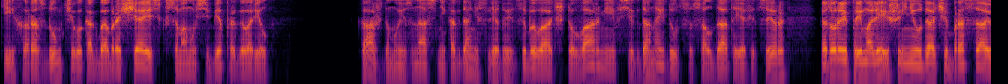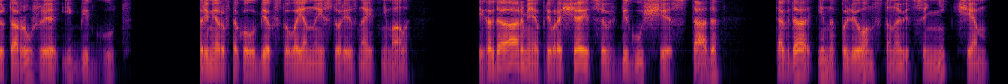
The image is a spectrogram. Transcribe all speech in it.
тихо, раздумчиво, как бы обращаясь к самому себе, проговорил. Каждому из нас никогда не следует забывать, что в армии всегда найдутся солдаты и офицеры, которые при малейшей неудаче бросают оружие и бегут. Примеров такого бегства военная история знает немало. И когда армия превращается в бегущее стадо, тогда и Наполеон становится ничем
